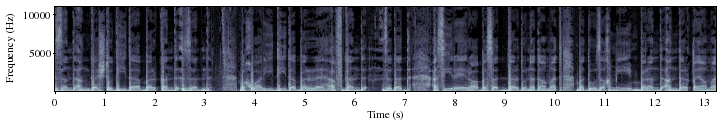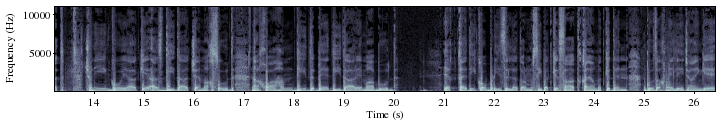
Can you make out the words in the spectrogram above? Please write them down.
زند انگشت و دیدہ بر کند زند، بخواری دیدہ بر رہ افگند زدد، اسیر را بسد درد و ندامت بدوزخ می برند اندر قیامت۔ چنی گویا کے از دیدہ چہ مقصود نہ خواہم دید بے دیدار معبود۔ ایک قیدی کو بڑی ذلت اور مصیبت کے ساتھ قیامت کے دن دوزخ میں لے جائیں گے،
